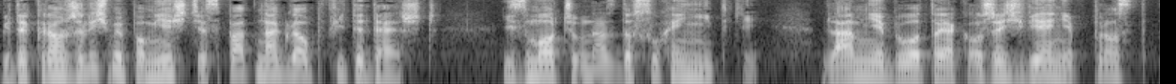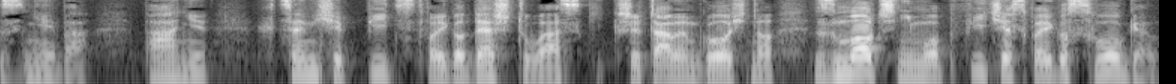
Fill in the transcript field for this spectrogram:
Gdy krążyliśmy po mieście, spadł nagle obfity deszcz i zmoczył nas do suchej nitki. Dla mnie było to jak orzeźwienie prost z nieba. Panie, chce mi się pić z Twojego deszczu łaski, krzyczałem głośno, zmocznij mu obficie swojego sługę.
